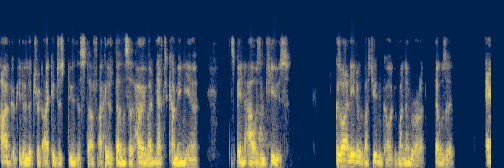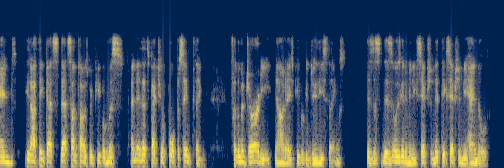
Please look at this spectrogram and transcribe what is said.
I'm computer literate. I could just do this stuff. I could have done this at home. I didn't have to come in here, spend hours in queues. Because all I needed was my student card with my number on it. That was it. And you know, I think that's that's sometimes where people miss, and that's back to your four percent thing. For the majority nowadays, people can do these things. There's this, there's always going to be an exception. Let the exception be handled,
